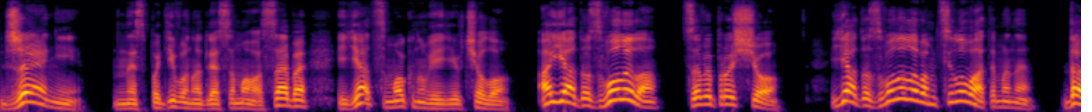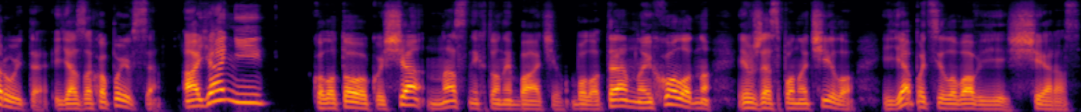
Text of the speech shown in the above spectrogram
Дженні! Несподівано для самого себе я цмокнув її в чоло. А я дозволила? Це ви про що? Я дозволила вам цілувати мене? Даруйте, я захопився. А я ні. Коло того куща нас ніхто не бачив. Було темно і холодно, і вже споночило. Я поцілував її ще раз.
